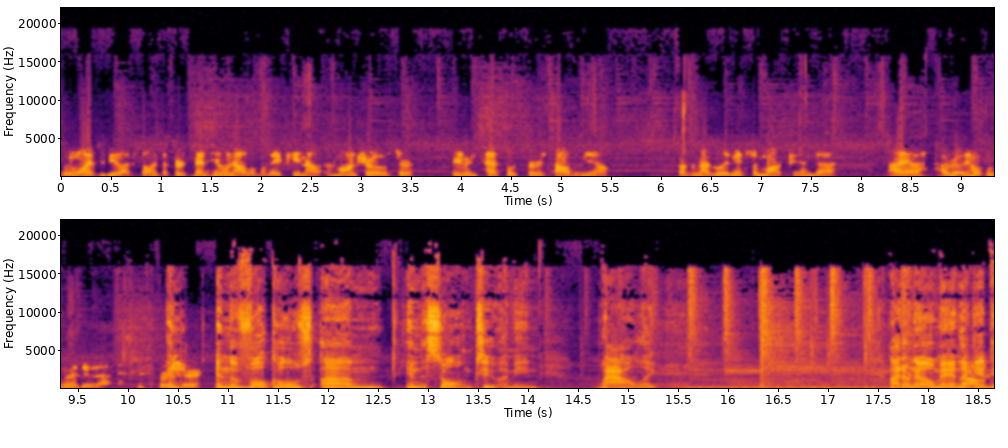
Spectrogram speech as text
we wanted to be like something like the first Van Halen album when they came out, or Montrose, or even Tesla's first album. You know, something that really makes a mark, and uh, I uh, I really hope we're going to do that for and, sure. And the vocals um, in the song too. I mean, wow, like. I don't know, man. Like, Oh. it,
